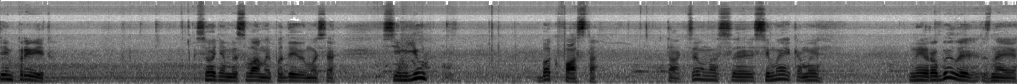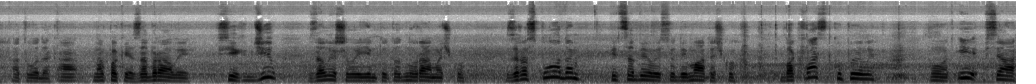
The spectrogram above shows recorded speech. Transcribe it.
Всім привіт! Сьогодні ми з вами подивимося сім'ю Бакфаста. Так, це у нас е, сімейка. Ми не робили з неї отводок, а навпаки, забрали всіх бджіл, залишили їм тут одну рамочку з розплодом, підсадили сюди маточку Бакфаст купили. От, і вся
